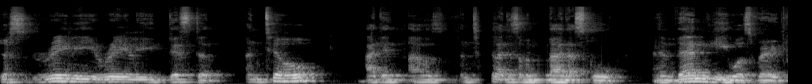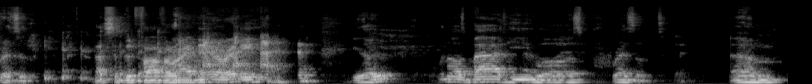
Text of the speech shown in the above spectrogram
Just really, really distant until I did. I was until I did something bad at school, and then he was very present. That's a good father right there already. you know, when I was bad, he was present, um,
